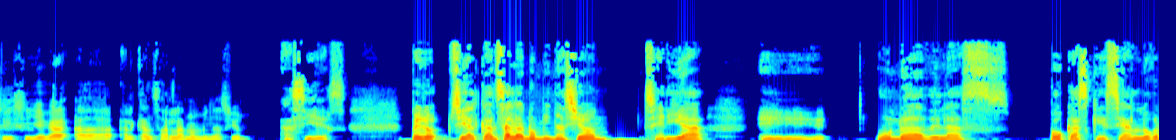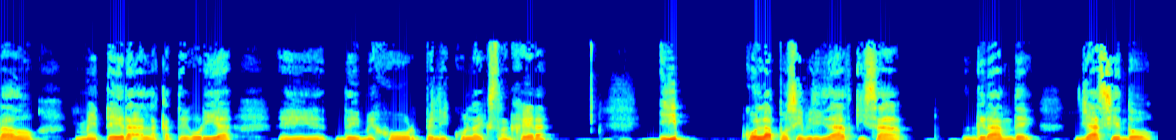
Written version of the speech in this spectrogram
Sí, si llega a alcanzar la nominación. Así es. Pero si alcanza la nominación, sería eh, una de las pocas que se han logrado meter a la categoría eh, de mejor película extranjera y con la posibilidad quizá grande, ya siendo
